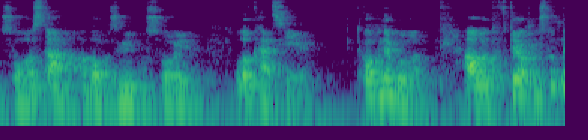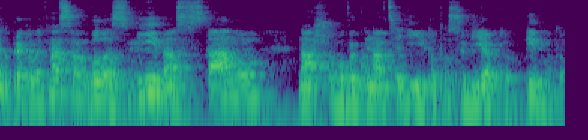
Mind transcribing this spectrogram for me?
свого стану або зміну своєї локації. Такого не було. А от в трьох наступних прикладах нас саме була зміна стану нашого виконавця дії, тобто суб'єкту, підмету.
